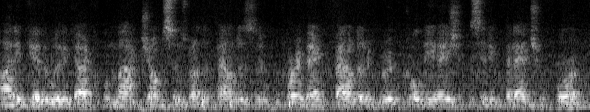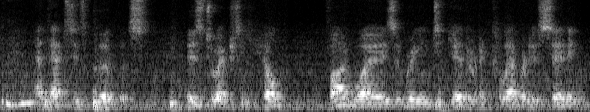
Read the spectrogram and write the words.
I, together with a guy called Mark Johnson, who's one of the founders of Macquarie Bank, founded a group called the Asia Pacific Financial Forum, mm-hmm. and that's its purpose, is to actually help find ways of bringing together in a collaborative setting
